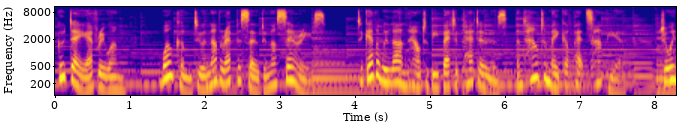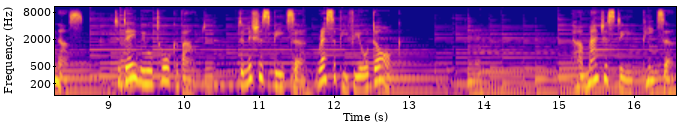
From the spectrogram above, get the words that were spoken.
Good day, everyone. Welcome to another episode in our series. Together we learn how to be better pet owners and how to make our pets happier. Join us. Today we will talk about delicious pizza recipe for your dog. Her Majesty Pizza.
